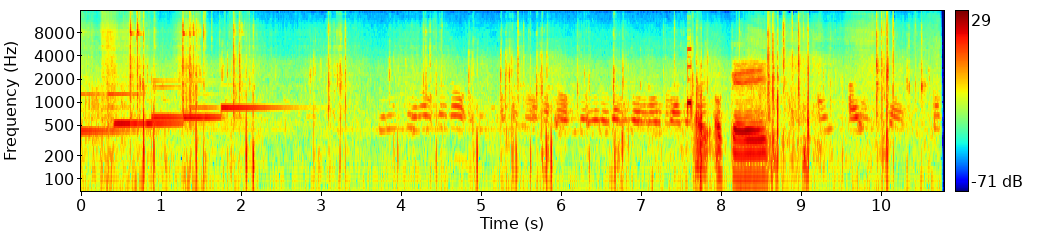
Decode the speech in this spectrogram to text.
はい、OK。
